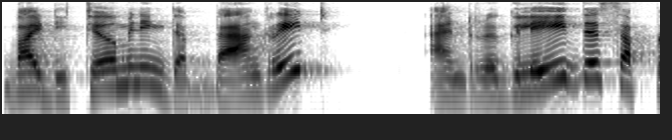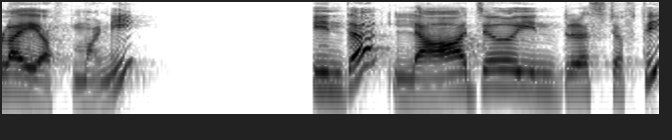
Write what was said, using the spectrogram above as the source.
by determining the bank rate and regulate the supply of money in the larger interest of the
